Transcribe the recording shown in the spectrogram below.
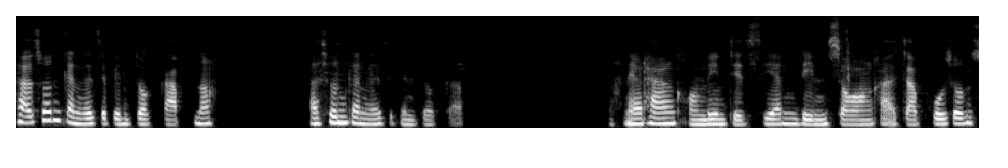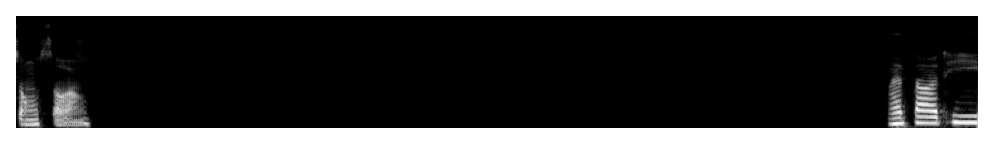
ถ้าชนกันก็จะเป็นตัวกลับเนาะถ้าชนกันก็จะเป็นตัวกลับ แนวทางของเด่นเจ็ดเซียนเด่นสองค่ะ จับคู่ชนสองสองมาต่อที่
